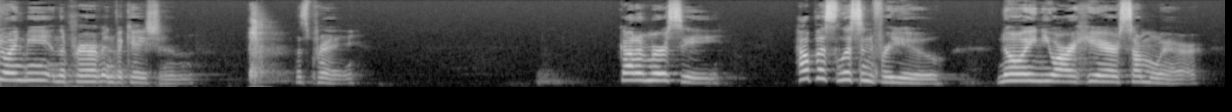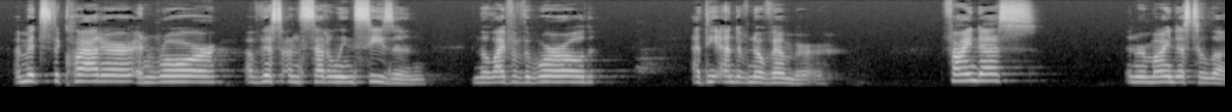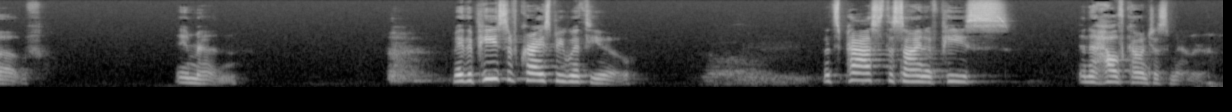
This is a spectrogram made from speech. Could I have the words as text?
join me in the prayer of invocation. Let's pray. God of mercy, help us listen for you, knowing you are here somewhere amidst the clatter and roar of this unsettling season in the life of the world at the end of November. Find us and remind us to love. Amen. May the peace of Christ be with you. Let's pass the sign of peace in a health conscious manner.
